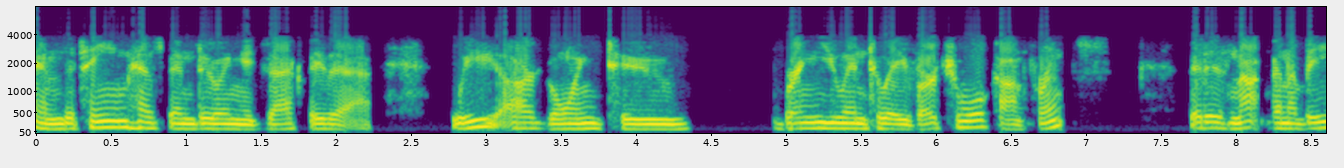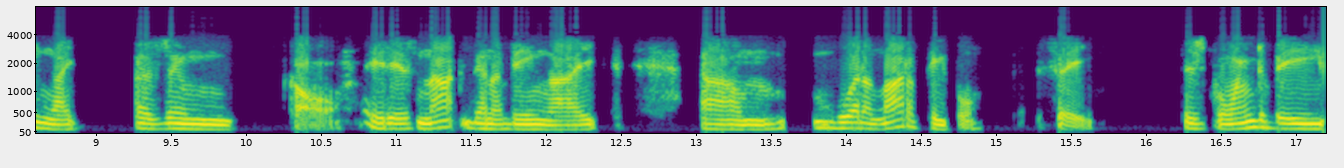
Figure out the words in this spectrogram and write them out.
And the team has been doing exactly that we are going to bring you into a virtual conference that is not going to be like a Zoom call. It is not going to be like um, what a lot of people see. There's going to be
